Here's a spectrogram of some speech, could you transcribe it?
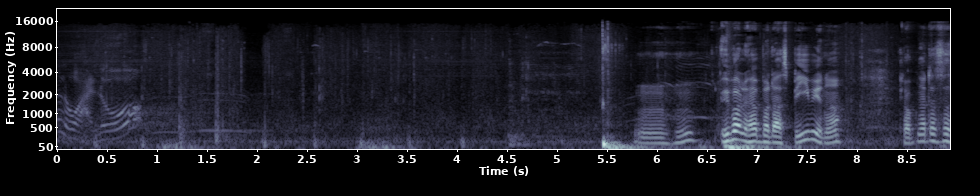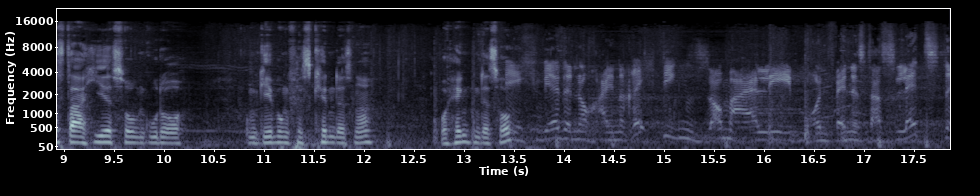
Hallo, hallo? Mhm. Überall hört man das Baby, ne? Ich glaube nicht, dass es da hier so eine gute Umgebung fürs Kind ist, ne? Wo hängt denn das hoch? Ich werde noch einen richtigen Sommer erleben und wenn es das Letzte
